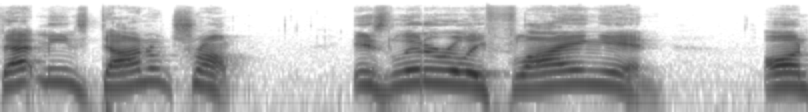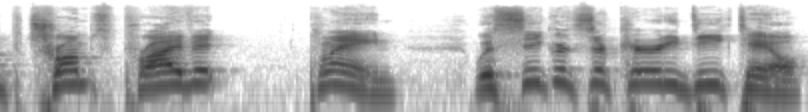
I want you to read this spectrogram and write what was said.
that means Donald Trump is literally flying in on Trump's private plane with Secret Security detail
